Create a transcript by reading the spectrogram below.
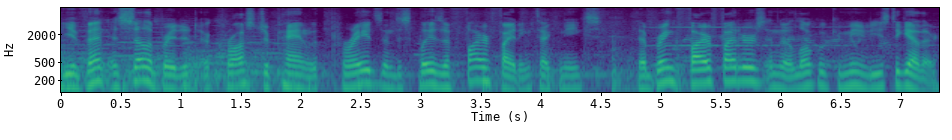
The event is celebrated across Japan with parades and displays of firefighting techniques that bring firefighters and their local communities together.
